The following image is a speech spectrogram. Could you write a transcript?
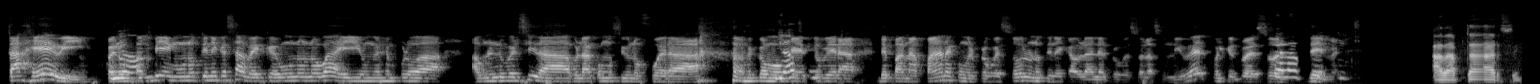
está heavy, pero No. también uno tiene que saber que uno no va a ir, un ejemplo, a, a una universidad, hablar como si uno fuera, como Yo que sí. estuviera de pana a pana con el profesor, uno tiene que hablarle al profesor a su nivel, porque el profesor, Pero, dime, Adaptarse.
